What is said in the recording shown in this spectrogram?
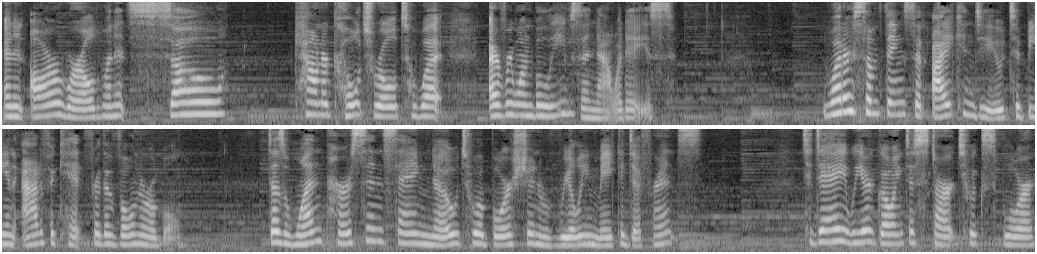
and in our world when it's so countercultural to what everyone believes in nowadays? What are some things that I can do to be an advocate for the vulnerable? Does one person saying no to abortion really make a difference? Today, we are going to start to explore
